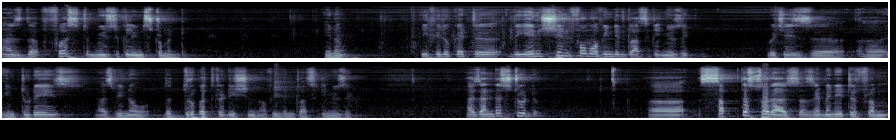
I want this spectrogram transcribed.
as the first musical instrument. You know, if you look at uh, the ancient form of Indian classical music, which is uh, uh, in today's, as we know, the Dhruva tradition of Indian classical music, has understood uh, Sapta Swaras as emanated from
